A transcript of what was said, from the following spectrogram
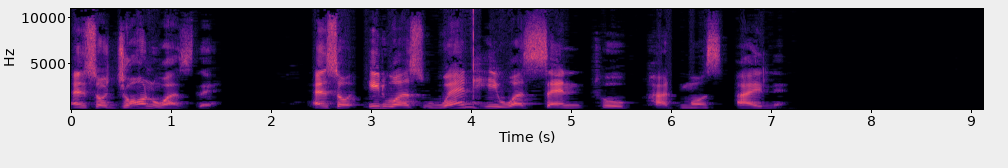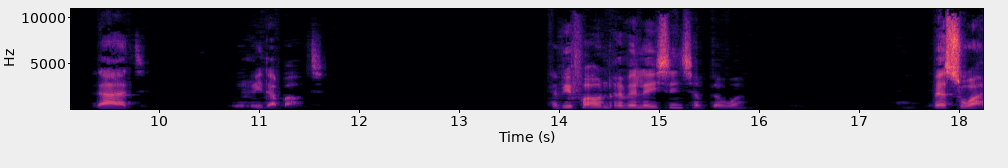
And so John was there. And so it was when he was sent to Patmos Island that we read about. Have you found Revelation chapter 1? Verse 1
